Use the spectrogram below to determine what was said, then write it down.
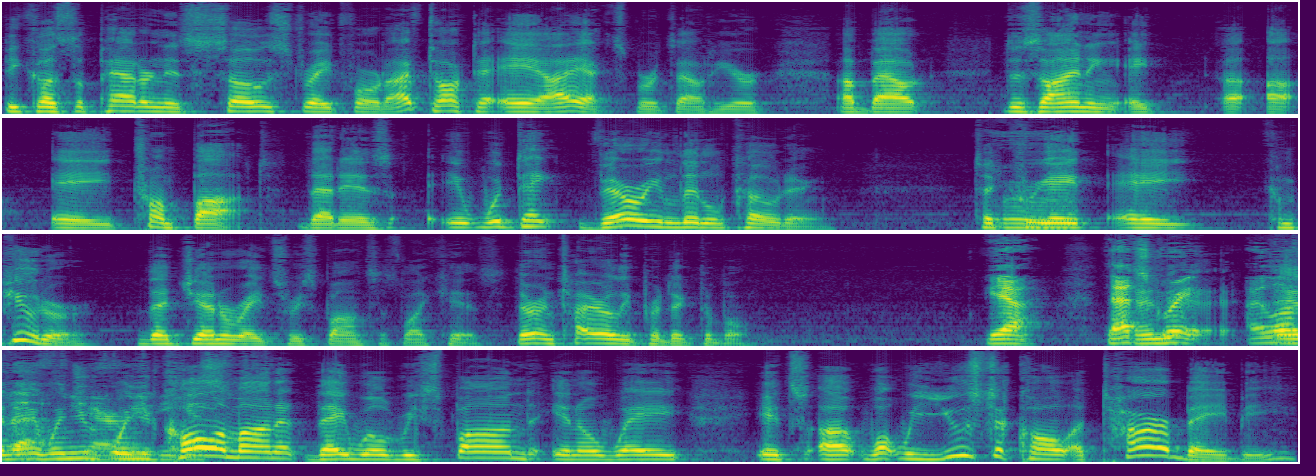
because the pattern is so straightforward. I've talked to AI experts out here about designing a, a, a, a Trump bot that is, it would take very little coding to mm-hmm. create a computer that generates responses like his. They're entirely predictable. Yeah, that's And- great. I love and, that. And when you Jeremy, when you because- call them on it, they will respond in a way. It's uh, what we used to call a tar baby.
